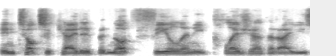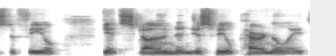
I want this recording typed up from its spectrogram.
intoxicated, but not feel any pleasure that I used to feel, get stoned and just feel paranoid.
